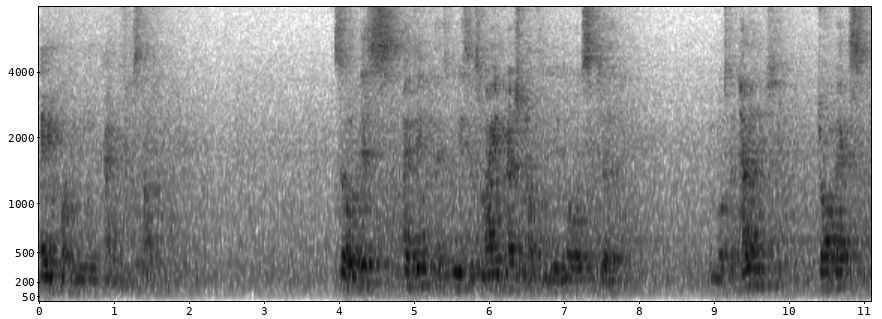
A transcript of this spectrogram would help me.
aiming for the moon kind of stuff. So this, I think, at least is my impression of the most, uh, most apparent drawbacks.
